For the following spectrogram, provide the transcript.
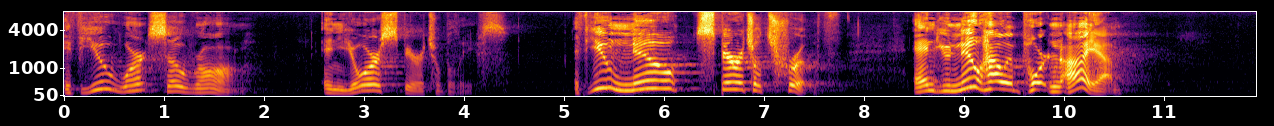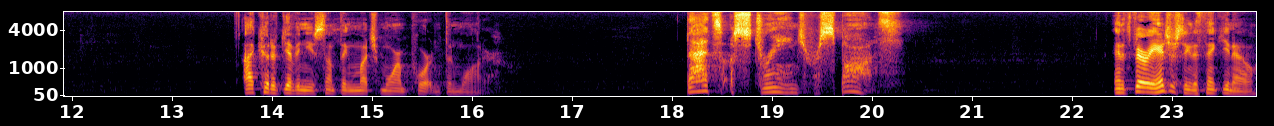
if you weren't so wrong in your spiritual beliefs, if you knew spiritual truth and you knew how important I am, I could have given you something much more important than water. That's a strange response. And it's very interesting to think, you know,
